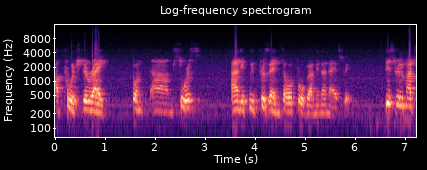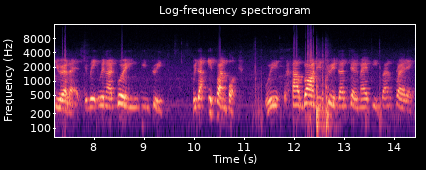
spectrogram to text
approach the right um, source and if we present our program in a nice way. This will materialize. We, we're not going into it with an if and but. We have gone into it and tell my people on Friday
